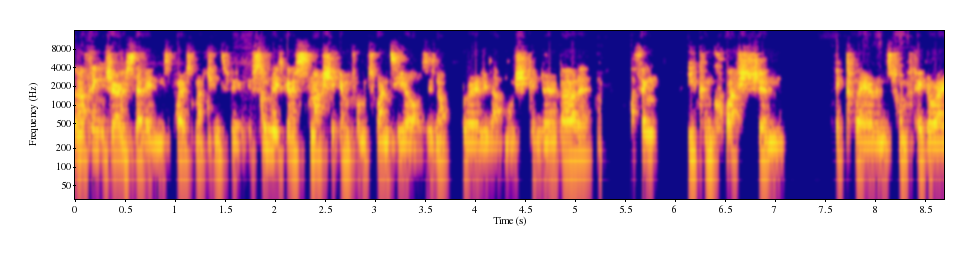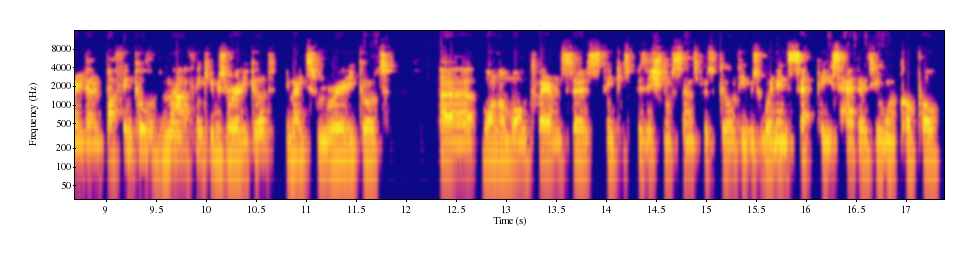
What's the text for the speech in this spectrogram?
I think Joe said in his post-match interview, if somebody's going to smash it in from 20 yards, there's not really that much you can do about it. I think you can question the clearance from Figueiredo, but I think other than that, I think he was really good. He made some really good uh, one-on-one clearances. I think his positional sense was good. He was winning set-piece headers. He won a couple,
